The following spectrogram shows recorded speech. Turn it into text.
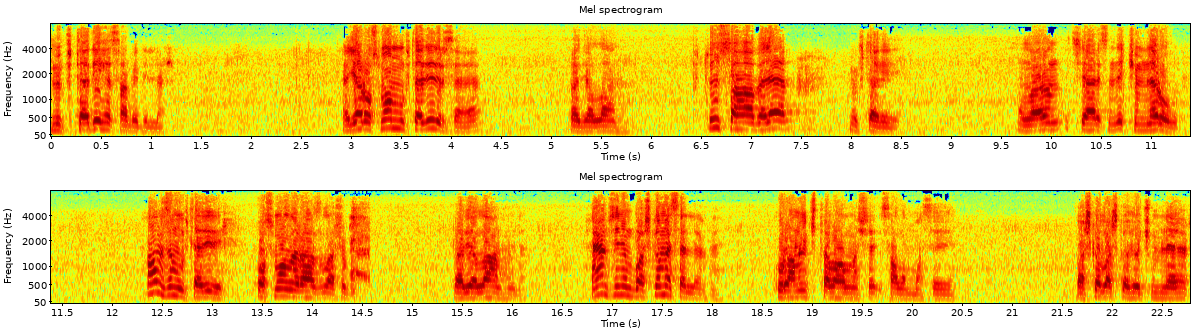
mübtədi hesab edirlər. Əgər Osman mübtədidirsə, radiyallahu anh, bütün sahabələr mübtədidir. Onların içərisində kimlər olub? Hamısı mübtədidir. Osmanla razılaşıb. radiyallahu anh ilə. Həmçinin başqa məsələlərdə Quranın kitabı alına salınması, başqa-başqa hökmlər.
